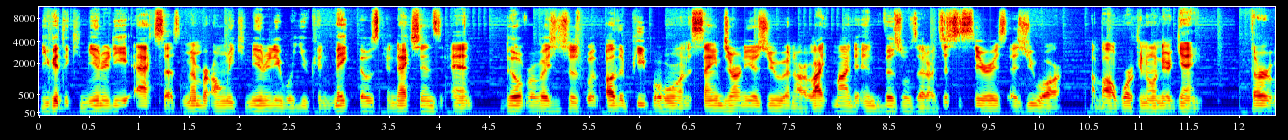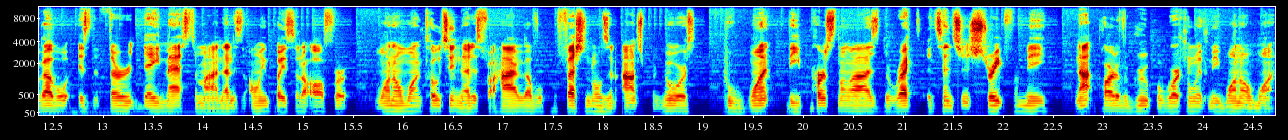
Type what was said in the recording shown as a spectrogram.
you get the community access, member only community where you can make those connections and build relationships with other people who are on the same journey as you and are like-minded individuals that are just as serious as you are about working on your game. Third level is the third day mastermind. That is the only place that I offer one on one coaching that is for high level professionals and entrepreneurs who want the personalized, direct attention straight from me, not part of a group but working with me one on one.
